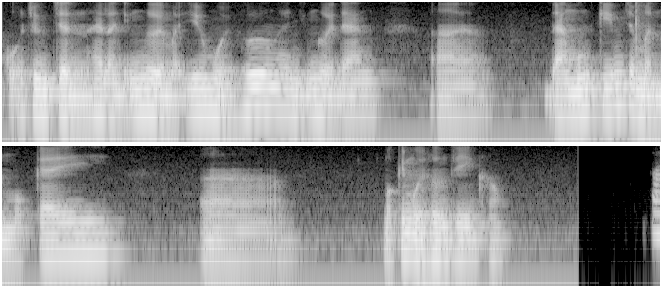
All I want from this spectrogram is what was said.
của chương trình hay là những người mà yêu mùi hương hay những người đang, à, đang muốn kiếm cho mình một cái, à, một cái mùi hương riêng không? À,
